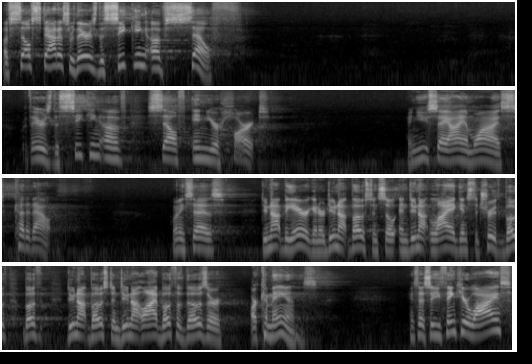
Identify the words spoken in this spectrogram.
of self status, where there is the seeking of self, where there is the seeking of self in your heart, and you say, I am wise, cut it out when he says, do not be arrogant or do not boast and so and do not lie against the truth. Both both do not boast and do not lie. Both of those are, are commands. He says, So you think you're wise?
